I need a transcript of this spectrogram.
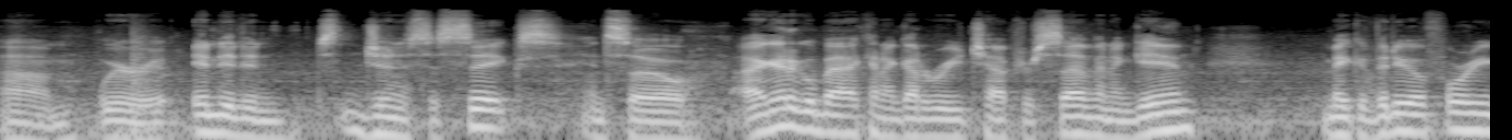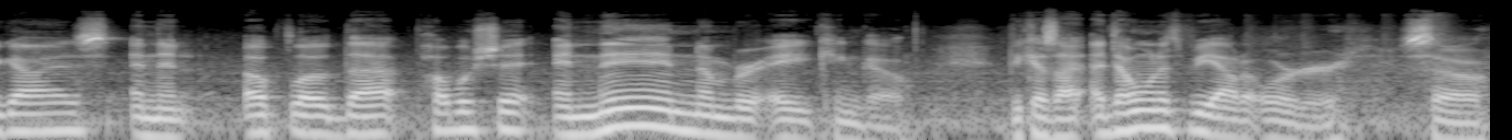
Um, we're ended in Genesis 6, and so I got to go back and I got to read chapter 7 again, make a video for you guys, and then upload that, publish it, and then number 8 can go. Because I, I don't want it to be out of order. So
